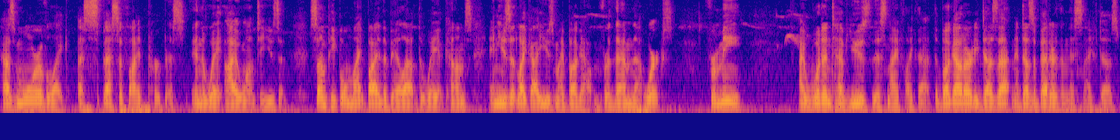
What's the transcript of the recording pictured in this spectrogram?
has more of like a specified purpose in the way I want to use it. Some people might buy the bailout the way it comes and use it like I use my bug out, and for them that works. For me, I wouldn't have used this knife like that. The bug out already does that, and it does it better than this knife does.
